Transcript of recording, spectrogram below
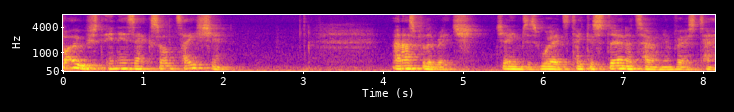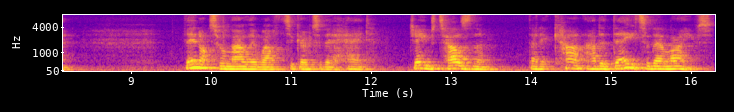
boast in his exaltation. And as for the rich, James's words take a sterner tone in verse 10. They're not to allow their wealth to go to their head. James tells them that it can't add a day to their lives.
